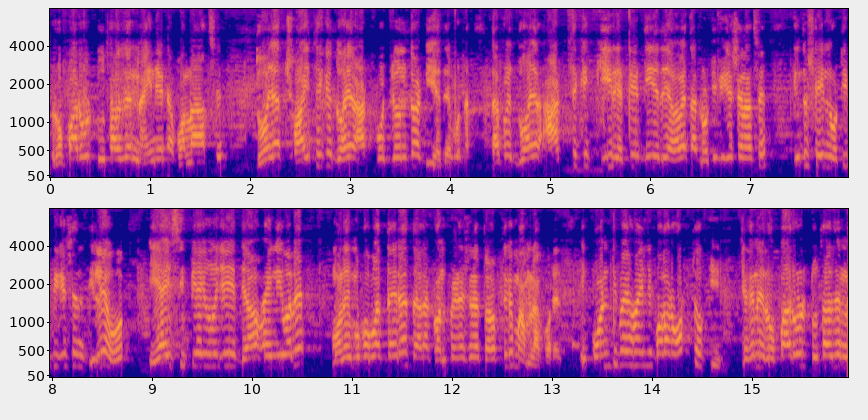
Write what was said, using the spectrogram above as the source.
টু এটা বলা আছে। দু ছয় থেকে দু হাজার আট পর্যন্ত দিয়ে দেবো না তারপরে দু হাজার আট থেকে কি রেটে দিয়ে দেওয়া হবে তার নোটিফিকেশন আছে। কিন্তু সেই নোটিফিকেশন দিলেও এআইসিপিআই অনুযায়ী দেওয়া হয়নি বলে মুখোপাধ্যায়রা তারা কনফেডারেশনের তরফ থেকে মামলা করেন। এই কোয়ান্টিফাই হয়নি বলার অর্থ কি? যেখানে ROPA rule two thousand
